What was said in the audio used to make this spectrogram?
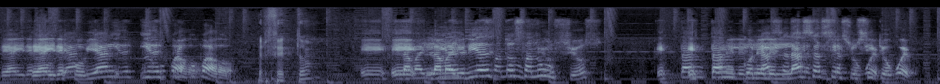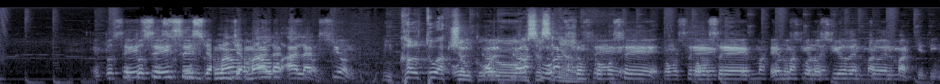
de aire, de aire jovial y despreocupado. Perfecto. Eh, eh, la, mayoría de estos anuncios están, con el enlace hacia su sitio web. Entonces, Entonces ese es un llamado, a, la acción. Un call to action, como call nos to enseñado. action, como se, como se, como se es más conocido dentro del marketing.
